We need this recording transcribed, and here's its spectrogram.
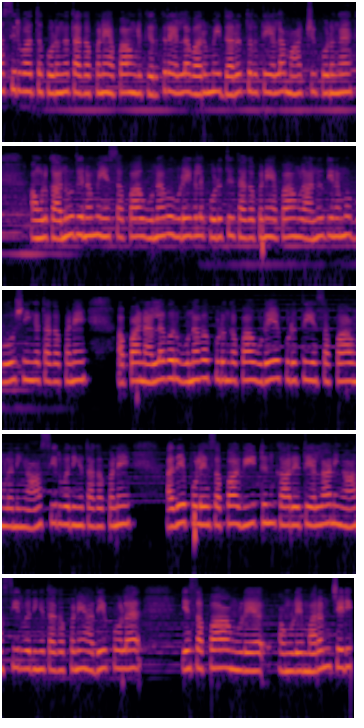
ஆசீர்வாதத்தை கொடுங்க தகப்பனே. அப்பா அவங்களுக்கு இருக்கிற எல்லா வறுமை தரித்திரத்தை எல்லாம் மாற்றி போடுங்க. அவங்களுக்கு அனுதினமும் ஏசப்பா உணவு உடைகளை கொடுத்து தகப்பனே. அப்பா அவங்கள அனுதினமும் போஷிங்க தகப்பனே. அப்பா நல்ல ஒரு உணவை கொடுங்கப்பா உடையை கொடுத்து ஏசப்பா அவங்கள நீங்கள் ஆசீர்வதிங்க தகப்பனே. அதே போல் ஏசப்பா வீட்டின் காரியத்தை எல்லாம் நீங்கள் ஆசீர்வதிங்க தகப்பனே. அதே போல் எஸ் அப்பா அவங்களுடைய அவங்களுடைய மரம் செடி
